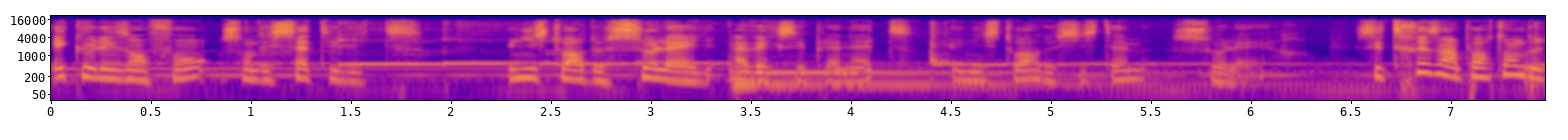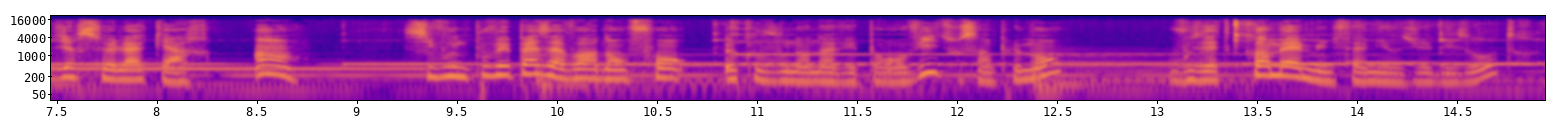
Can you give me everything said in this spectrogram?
et que les enfants sont des satellites. Une histoire de soleil avec ses planètes, une histoire de système solaire. C'est très important de dire cela car 1. Si vous ne pouvez pas avoir d'enfants et que vous n'en avez pas envie tout simplement, vous êtes quand même une famille aux yeux des autres.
